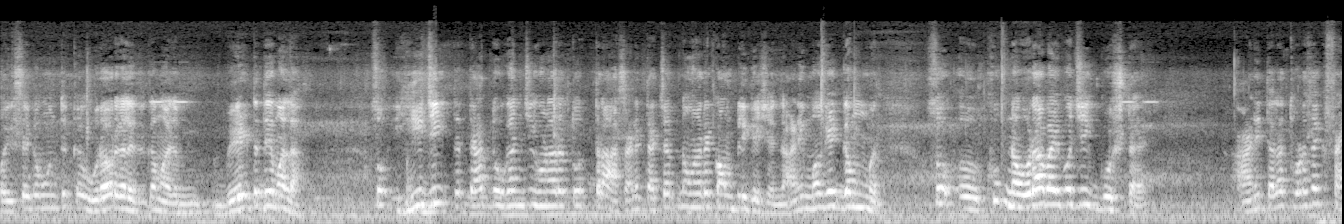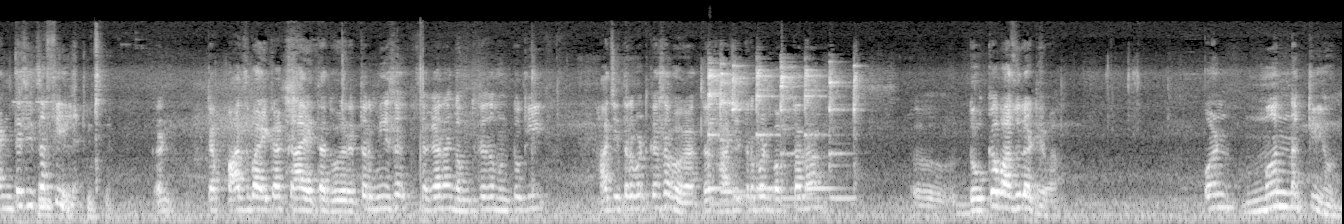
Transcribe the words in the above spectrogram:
पैसे कमवून ते काय उरावर घालायचं का माझ्या? वेट दे मला. सो ही जी तर त्या दोघांची होणारा तो त्रास आणि त्याच्यातनं होणारे कॉम्प्लिकेशन आणि मग एक गंमत. सो खूप नवरा बायकोची गोष्ट आहे. आणि त्याला थोडासा एक फॅन्टसीचा फील आहे. कारण त्या पाच बायका काय येतात वगैरे तर मी असं सगळ्यांना गमतीचं म्हणतो की हा चित्रपट कसा बघा? तर हा चित्रपट बघताना डोकं बाजूला ठेवा. पण मन नक्की घेऊन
